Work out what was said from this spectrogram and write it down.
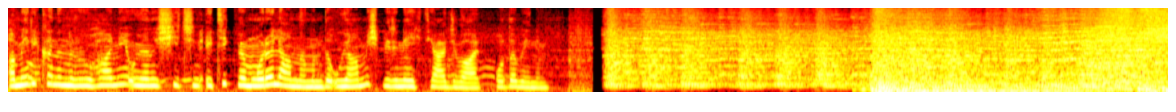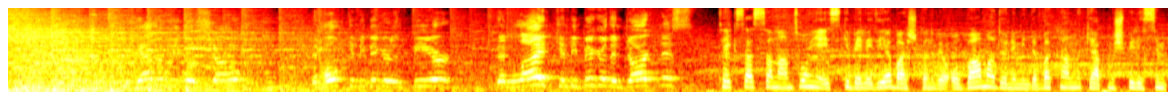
Amerika'nın ruhani uyanışı için etik ve moral anlamında uyanmış birine ihtiyacı var. O da benim. Together we will show that hope can be bigger than fear, that light can be bigger than darkness. Texas San Antonio eski belediye başkanı ve Obama döneminde bakanlık yapmış bir isim.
